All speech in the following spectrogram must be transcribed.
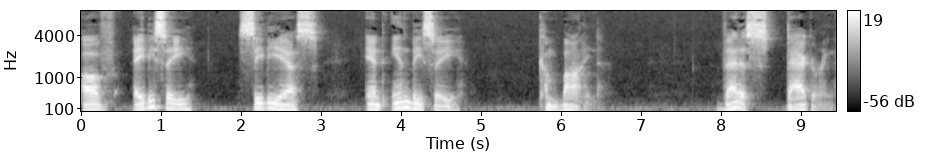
of ABC, CBS, and NBC combined. That is staggering.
